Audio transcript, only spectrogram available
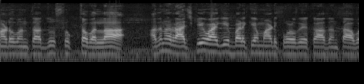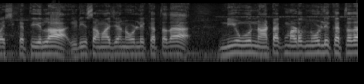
ಮಾಡುವಂಥದ್ದು ಸೂಕ್ತವಲ್ಲ. ಅದನ್ನು ರಾಜಕೀಯವಾಗಿ ಬಳಕೆ ಮಾಡಿಕೊಳ್ಬೇಕಾದಂಥ ಅವಶ್ಯಕತೆ ಇಲ್ಲ. ಇಡೀ ಸಮಾಜ ನೋಡ್ಲಿಕ್ಕತ್ತದ. ನೀವು ನಾಟಕ ಮಾಡೋದು ನೋಡ್ಲಿಕ್ಕತ್ತದ.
